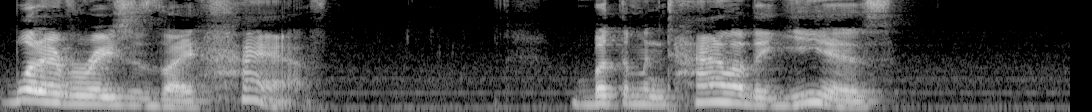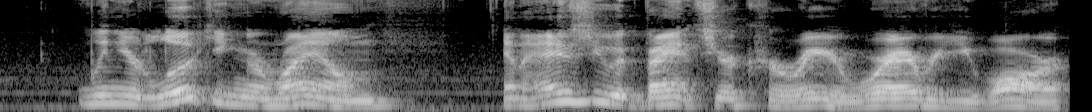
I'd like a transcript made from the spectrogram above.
whatever reasons they have. But the mentality is when you're looking around and as you advance your career, wherever you are,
